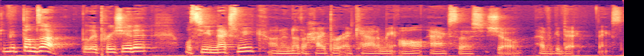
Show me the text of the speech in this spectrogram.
give me a thumbs up. Really appreciate it. We'll see you next week on another Hyper Academy All Access show. Have a good day. Thanks.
